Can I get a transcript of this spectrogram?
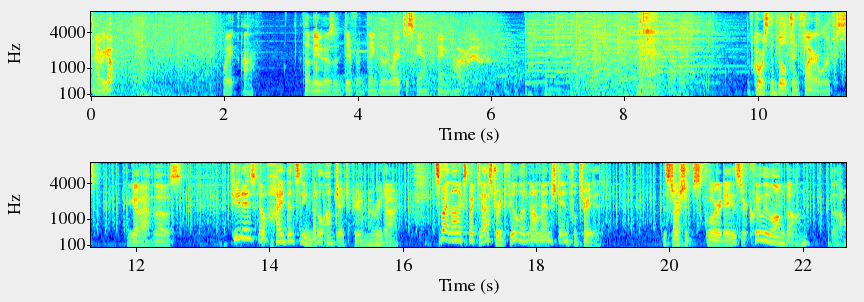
There we go. Wait, ah. I thought maybe there's a different thing to the right to scan. Maybe not. Of course, the built-in fireworks. You gotta have those. Few days ago, high-density metal object appeared on my radar. Despite an unexpected asteroid field, I've now managed to infiltrate it. The starship's glory days are clearly long gone, though.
